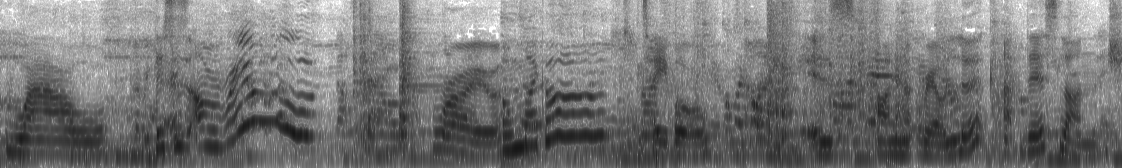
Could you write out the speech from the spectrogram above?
Wow. This is unreal! Bro. Oh my god. Table is unreal. Look at this lunch.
